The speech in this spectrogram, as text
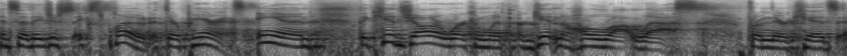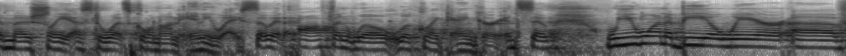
And so they just explode at their parents. And the kids y'all are working with are getting a whole lot less from their kids emotionally as to what's going on anyway. So it often will look like anger. And so we want to be aware of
